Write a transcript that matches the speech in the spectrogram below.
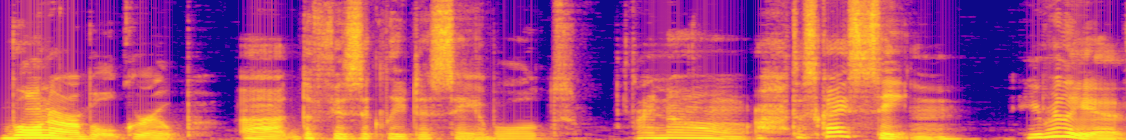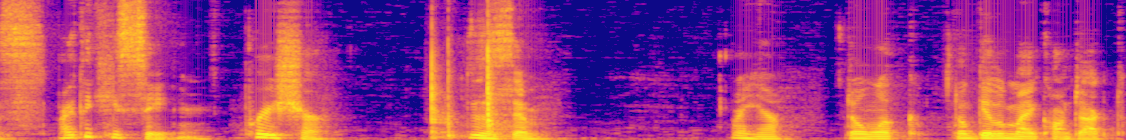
vulnerable group, uh, the physically disabled. I know. Ugh, this guy's Satan. He really is. I think he's Satan. Pretty sure. This is him. Oh, right here. Don't look. Don't give him eye contact.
